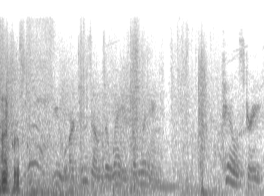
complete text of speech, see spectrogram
I approve. Kill streak.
